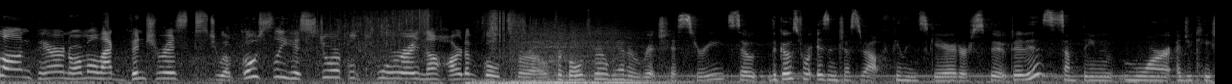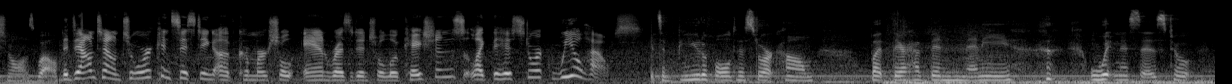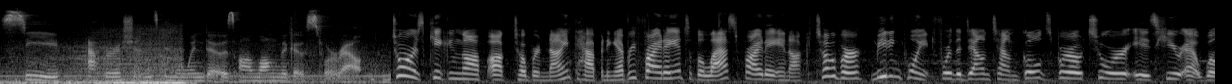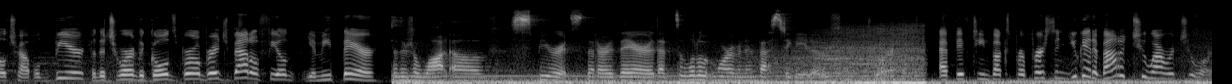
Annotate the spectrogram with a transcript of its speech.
along, paranormal adventurists, to a ghostly historical tour in the heart of Goldsboro. For Goldsboro, we have a rich history, so the ghost tour isn't just about feeling scared or spooked. It is something more educational as well. The downtown tour consisting of commercial and residential locations like the historic Wheelhouse. It's a beautiful old historic home, but there have been many witnesses to see apparitions in the windows along the ghost tour route. Tour is kicking off October 9th, happening every Friday until the last Friday in October. Meeting point for the downtown Goldsboro tour is here at Well Traveled Beer. For the tour of the Goldsboro Bridge battlefield, you meet there. So there's a lot of spirits that are there that's a little bit more of an investigative tour. At 15 bucks per person, you get about a two hour tour.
